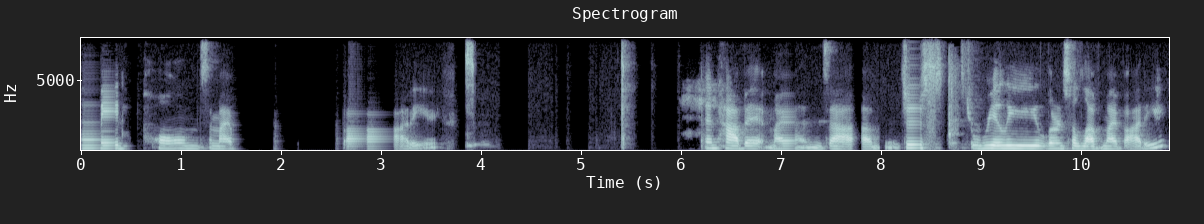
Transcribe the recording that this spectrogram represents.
made home to my body. Inhabit my and um, just really learn to love my body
